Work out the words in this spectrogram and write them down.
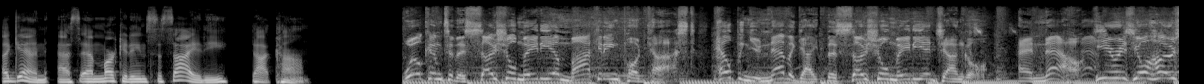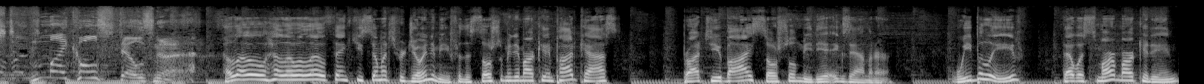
Again, smmarketingsociety.com. Welcome to the Social Media Marketing Podcast, helping you navigate the social media jungle. And now, here is your host, Michael Stelzner. Hello, hello, hello. Thank you so much for joining me for the Social Media Marketing Podcast, brought to you by Social Media Examiner. We believe that with smart marketing,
